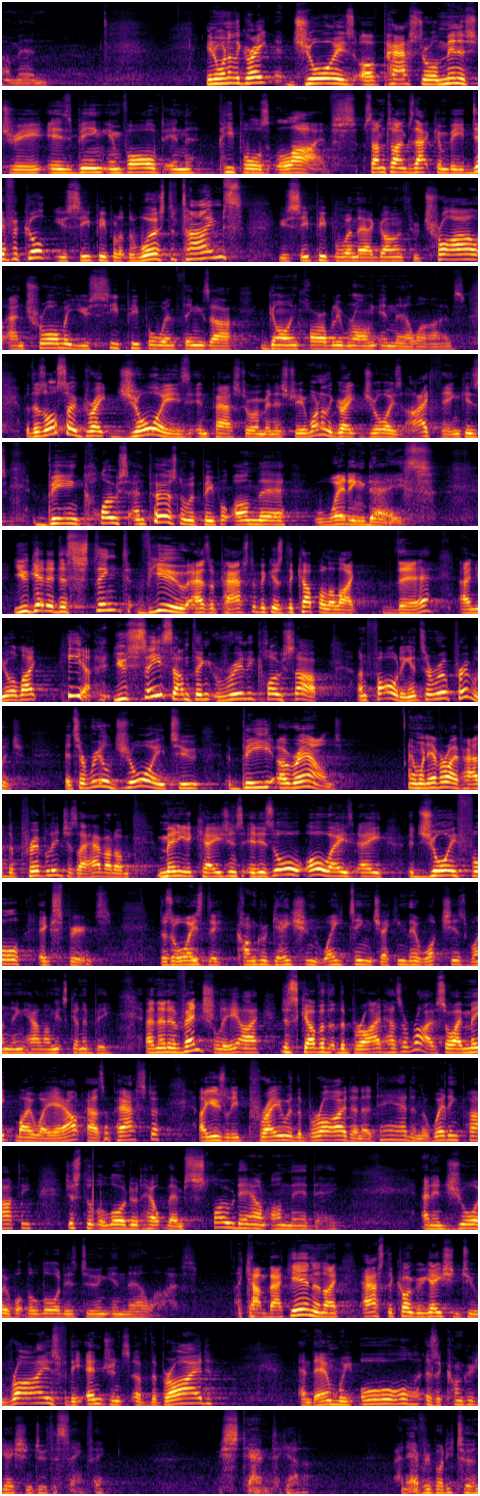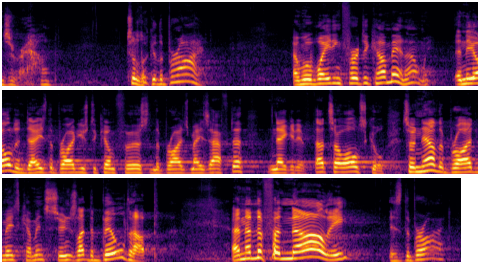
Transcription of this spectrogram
amen. You know, one of the great joys of pastoral ministry is being involved in people's lives. Sometimes that can be difficult. You see people at the worst of times. You see people when they are going through trial and trauma. You see people when things are going horribly wrong in their lives. But there's also great joys in pastoral ministry. And one of the great joys, I think, is being close and personal with people on their wedding days. You get a distinct view as a pastor because the couple are like there and you're like here. You see something really close up unfolding. It's a real privilege. It's a real joy to be around. And whenever I've had the privilege, as I have on many occasions, it is all, always a joyful experience. There's always the congregation waiting, checking their watches, wondering how long it's going to be. And then eventually I discover that the bride has arrived. So I make my way out as a pastor. I usually pray with the bride and her dad and the wedding party, just that the Lord would help them slow down on their day and enjoy what the Lord is doing in their lives. I come back in and I ask the congregation to rise for the entrance of the bride. And then we all, as a congregation, do the same thing. We stand together and everybody turns around to look at the bride. And we're waiting for her to come in, aren't we? In the olden days, the bride used to come first and the bridesmaids after. Negative. That's so old school. So now the bridesmaids come in soon. It's like the build up. And then the finale is the bride.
